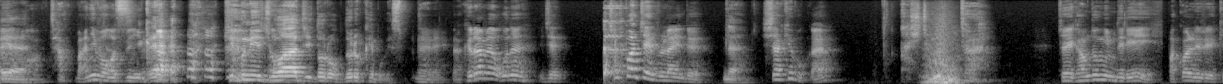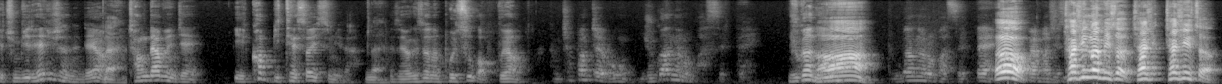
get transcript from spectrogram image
예. 어, 작 많이 먹었으니까. 기분이 좋아지도록 노력해 보겠습니다 네네. 자, 그러면 오늘 이제 첫 번째 블라인드 네 시작해 볼까요? 가시죠 자, 저희 감독님들이 막걸리를 이렇게 준비를 해주셨는데요. 네. 정답은 이제 이 컵 밑에 써 있습니다. 네. 그래서 여기서는 볼 수가 없고요. 그럼 첫 번째로 육안으로 봤을 때 육안으로 아 육안으로 봤을 때 어, 자신감 있어 자신, 자신 있어요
